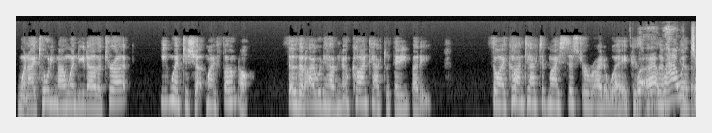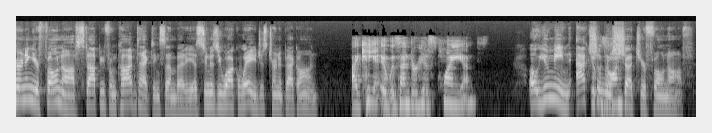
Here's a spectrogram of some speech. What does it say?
when I told him I wanted to get out of the truck, he went to shut my phone off so that I would have no contact with anybody. So I contacted my sister right away because Well, uh, how would turning your phone off stop you from contacting somebody? As soon as you walk away, you just turn it back on. I can't. It was under his plan. Oh, you mean actually on- shut your phone off?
